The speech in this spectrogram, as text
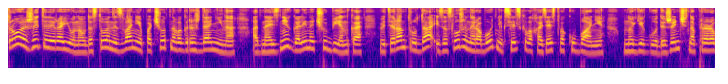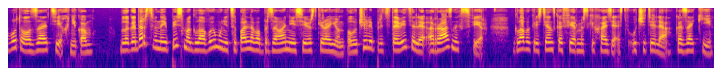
Трое жителей района удостоены звания почетного гражданина. Одна из них – Галина Чубенко, ветеран труда и заслуженный работник сельского хозяйства Кубани. Многие годы женщина проработала за техником. Благодарственные письма главы муниципального образования Северский район получили представители разных сфер. Главы крестьянско-фермерских хозяйств, учителя, казаки,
